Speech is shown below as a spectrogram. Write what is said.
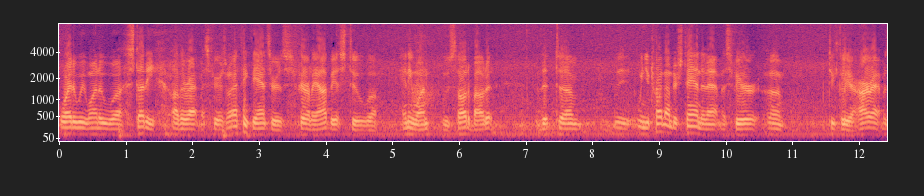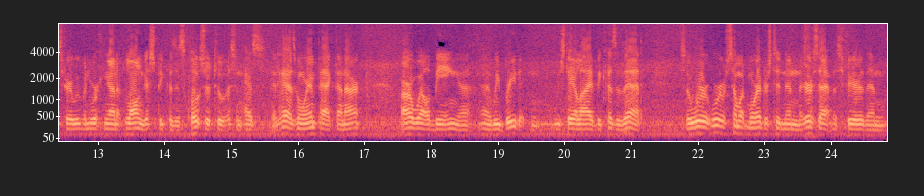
Why do we want to uh, study other atmospheres? Well, I think the answer is fairly obvious to uh, anyone who's thought about it, that um, the, when you try to understand an atmosphere, um, particularly our atmosphere, we've been working on it longest because it's closer to us and has it has more impact on our our well-being. Uh, uh, we breathe it and we stay alive because of that. So we're we're somewhat more interested in the Earth's atmosphere than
